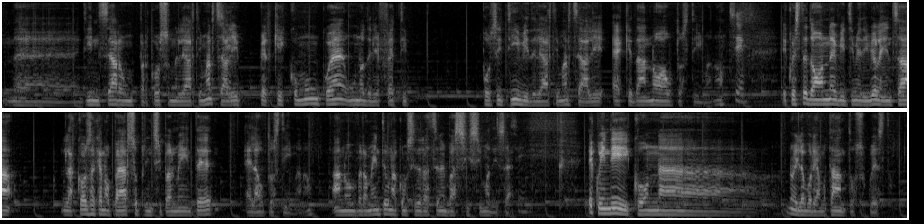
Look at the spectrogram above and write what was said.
eh, di iniziare un percorso nelle arti marziali sì. perché comunque uno degli effetti positivi delle arti marziali è che danno autostima. No? Sì. E queste donne vittime di violenza, la cosa che hanno perso principalmente è l'autostima. No? Hanno veramente una considerazione bassissima di sé. Sì. E quindi con, uh, noi lavoriamo tanto su questo.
